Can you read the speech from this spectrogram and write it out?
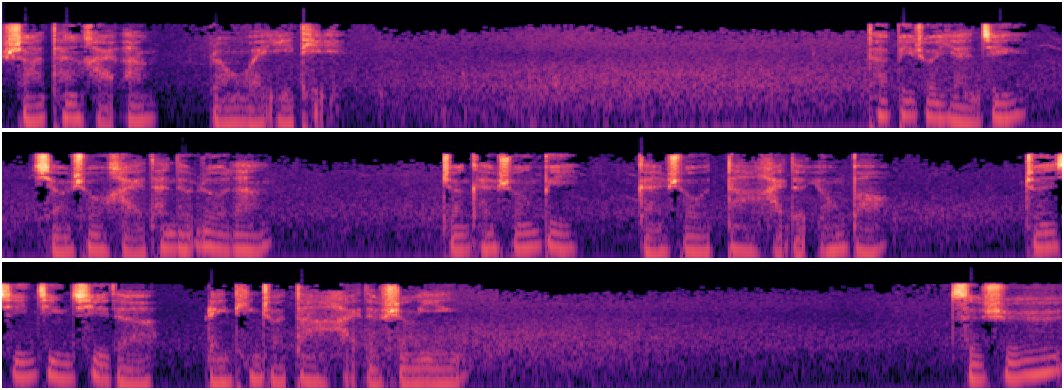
沙滩海浪融为一体。她闭着眼睛，享受海滩的热浪，张开双臂。感受大海的拥抱，专心静气的聆听着大海的声音。此时，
